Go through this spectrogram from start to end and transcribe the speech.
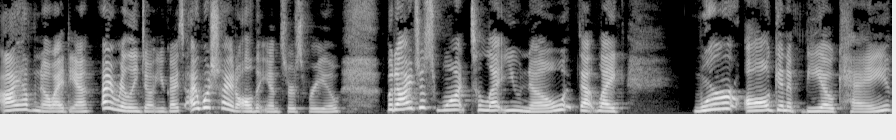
I have no idea. I really don't, you guys. I wish I had all the answers for you, but I just want to let you know that, like, we're all gonna be okay.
